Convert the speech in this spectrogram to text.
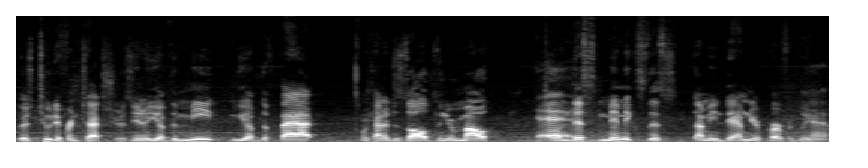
there's two different textures. You know, you have the meat, you have the fat, it kind of dissolves in your mouth. Yeah. this mimics this, I mean, damn near perfectly. Yeah.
